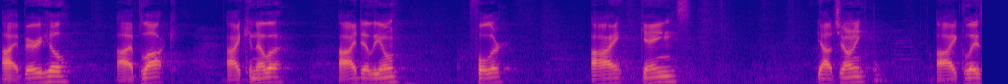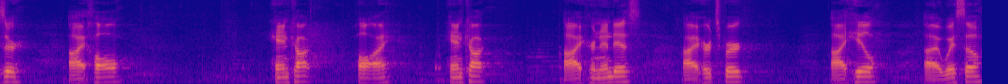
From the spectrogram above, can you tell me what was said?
I. Berryhill. I. Block. I. Cannella. I. De Leon. Fuller. I. Gaines. Galgiani. I. Glazer. I. Hall. Hancock. Hall I. Hancock. I. Hernandez. I. Hertzberg. I. Hill. I. Hueso.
